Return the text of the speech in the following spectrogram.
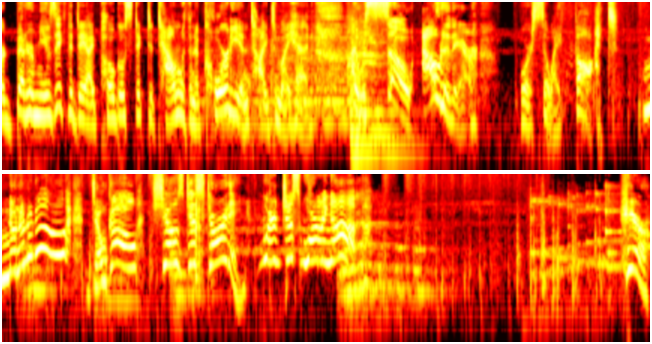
heard better music the day I pogo stick to town with an accordion tied to my head. I was so out of there. Or so I thought. No, no, no, no! Don't go. Show's just starting. We're just warming up! Here,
